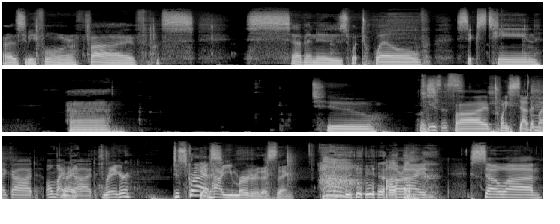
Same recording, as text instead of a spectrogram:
All right, this gonna be four, five plus seven is what 12, 16, uh, two plus Jesus. five, 27. Oh my god! Oh my All right, god! Rhaegar, describe Yes. how you murder this thing. All right. So um,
